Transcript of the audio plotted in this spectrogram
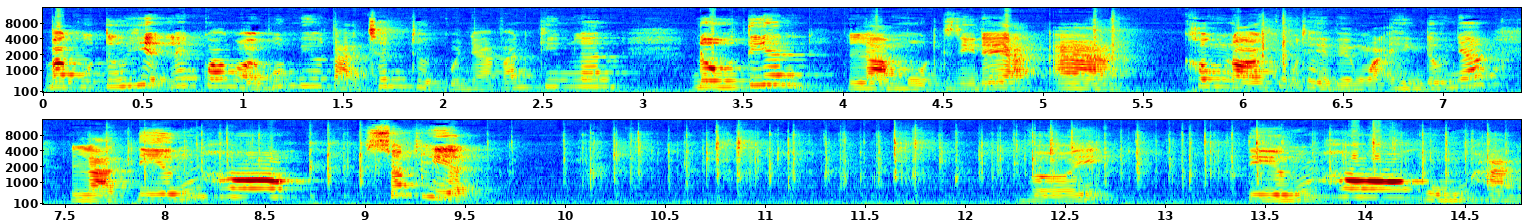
bà cụ tứ hiện lên qua ngòi bút miêu tả chân thực của nhà văn kim lân. Đầu tiên là một gì đây ạ? À không nói cụ thể về ngoại hình đâu nhá. Là tiếng ho xuất hiện với tiếng ho húng hắng.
